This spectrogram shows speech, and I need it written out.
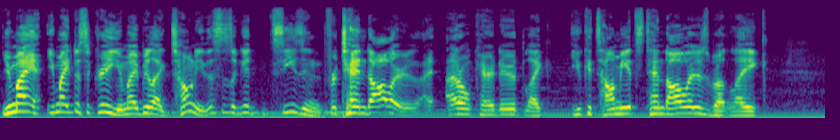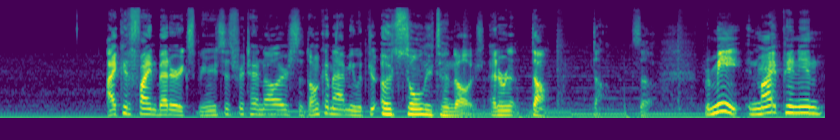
you might you might disagree. You might be like, Tony, this is a good season for ten dollars. I, I don't care, dude. Like you could tell me it's ten dollars, but like I could find better experiences for ten dollars. So don't come at me with oh, it's only ten dollars. I don't dumb, dumb. So for me, in my opinion,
